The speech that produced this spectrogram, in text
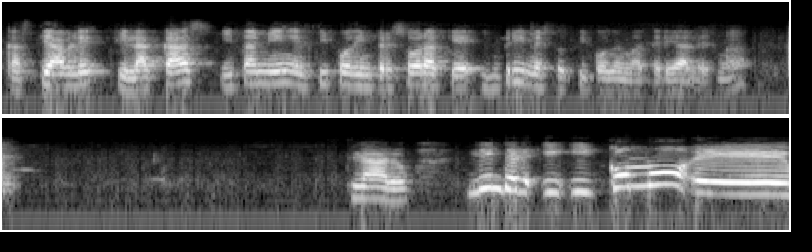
casteable, filacas y también el tipo de impresora que imprime estos tipos de materiales, ¿no? Claro. Linder, ¿y, y cómo eh,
